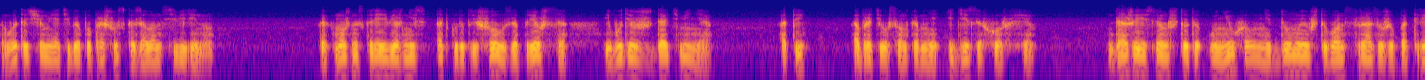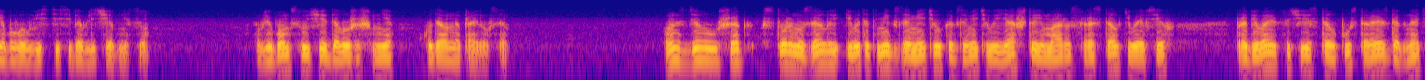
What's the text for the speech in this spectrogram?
«Вот о чем я тебя попрошу», — сказал он Северину. «Как можно скорее вернись, откуда пришел, запрешься и будешь ждать меня. А ты, — обратился он ко мне, — иди за Хорхе. Даже если он что-то унюхал, не думаю, чтобы он сразу же потребовал вести себя в лечебницу. В любом случае доложишь мне, куда он направился». Он сделал шаг в сторону залы и в этот миг заметил, как заметил и я, что и Марус, расталкивая всех, пробивается через толпу, стараясь догнать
